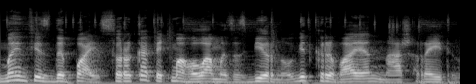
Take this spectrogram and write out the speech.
Мемфіс Депай з 45 голами за збірну відкриває наш рейтинг.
